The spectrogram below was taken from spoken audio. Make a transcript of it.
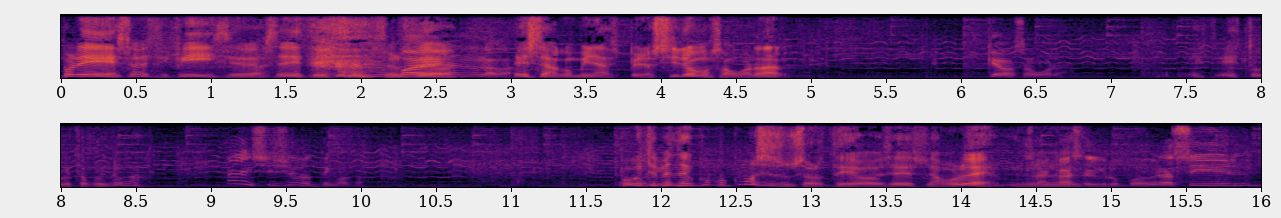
Por eso es difícil hacer esto. Es un sorteo. Bueno, no lo hagas. Es una combinación, pero sí lo vamos a guardar. ¿Qué vas a guardar? ¿Es- ¿Esto que está poniendo acá? Ay, sí, yo lo tengo acá. Porque estoy pensando, ¿cómo, ¿cómo haces un sorteo? Es- Es una boludez. Sacás el grupo de Brasil.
